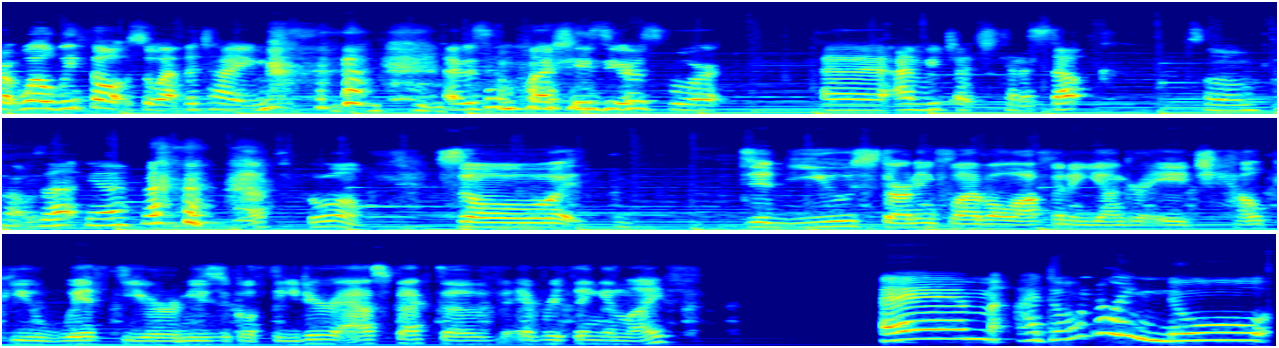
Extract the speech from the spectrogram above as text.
for well, we thought so at the time. it was a much easier sport. Uh, and we just kind of stuck. So that was it, yeah. That's cool. So did you starting flyball off in a younger age help you with your musical theater aspect of everything in life? Um, I don't really know.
